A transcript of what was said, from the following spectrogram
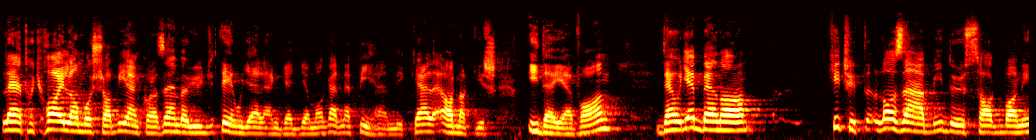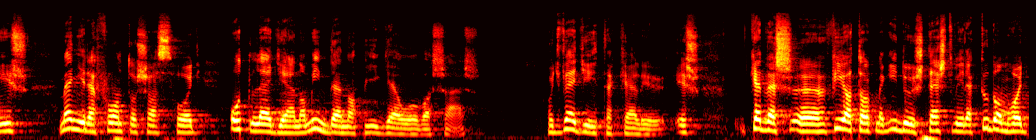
lehet, hogy hajlamosabb ilyenkor az ember, hogy tényleg úgy elengedje magát, mert pihenni kell, annak is ideje van. De hogy ebben a kicsit lazább időszakban is mennyire fontos az, hogy ott legyen a mindennapi igeolvasás. Hogy vegyétek elő. És Kedves fiatalok, meg idős testvérek, tudom, hogy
